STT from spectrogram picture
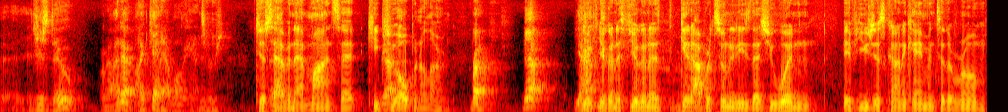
uh, you just do. I mean, I don't, I can't have all the answers. Mm-hmm. Just having that mindset keeps you open to learn. Right. Yeah. You You're, you're gonna you're gonna get opportunities that you wouldn't if you just kind of came into the room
